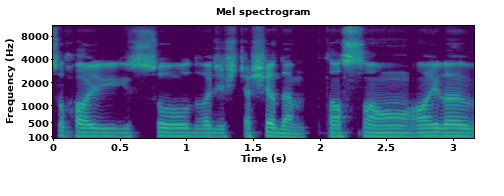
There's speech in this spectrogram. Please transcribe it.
Suchoi Su-27. To są, o ile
